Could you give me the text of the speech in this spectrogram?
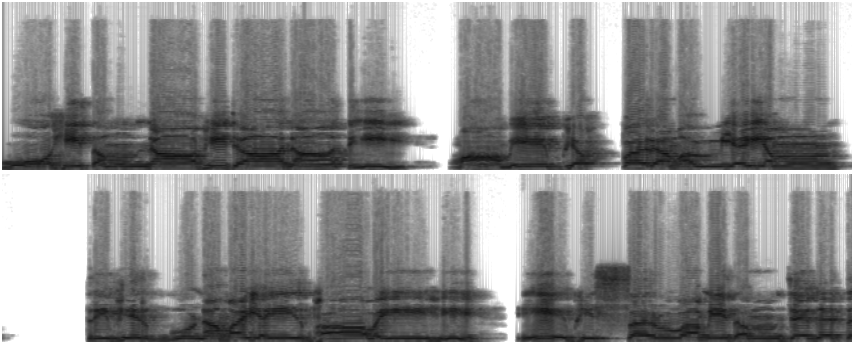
మోహితం నాభిజానాతి మామేభ్య పరమవ్యయం. त्रिभिर्गुणमयैर्भावैः एभिः सर्वमिदम् जगत्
